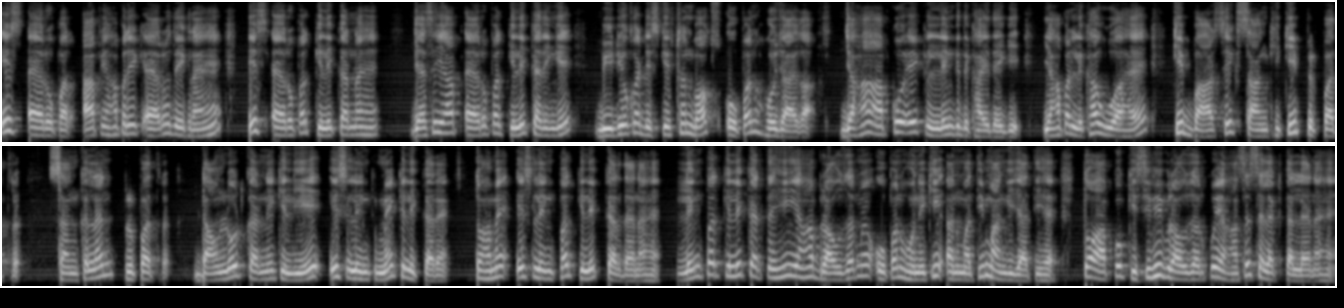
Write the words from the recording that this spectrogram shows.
इस एरो पर, आप यहाँ पर एक एरो देख रहे हैं, इस एरो पर क्लिक करना है। जैसे ही आप एरो पर क्लिक करेंगे, वीडियो का डिस्क्रिप्शन बॉक्स ओपन हो जाएगा, जहाँ आपको एक लिंक दिखाई देगी। यहाँ पर लिखा हुआ है कि वार्षिक सांख्यिकी प्रपत्र। संकलन प्रपत्र डाउनलोड करने के लिए इस लिंक में क्लिक करें। तो हमें इस लिंक पर क्लिक कर देना है। लिंक पर क्लिक करते ही यहाँ ब्राउज़र में ओपन होने की अनुमति मांगी जाती है। तो आपको किसी भी ब्राउज़र को यहाँ से सेलेक्ट कर लेना है।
